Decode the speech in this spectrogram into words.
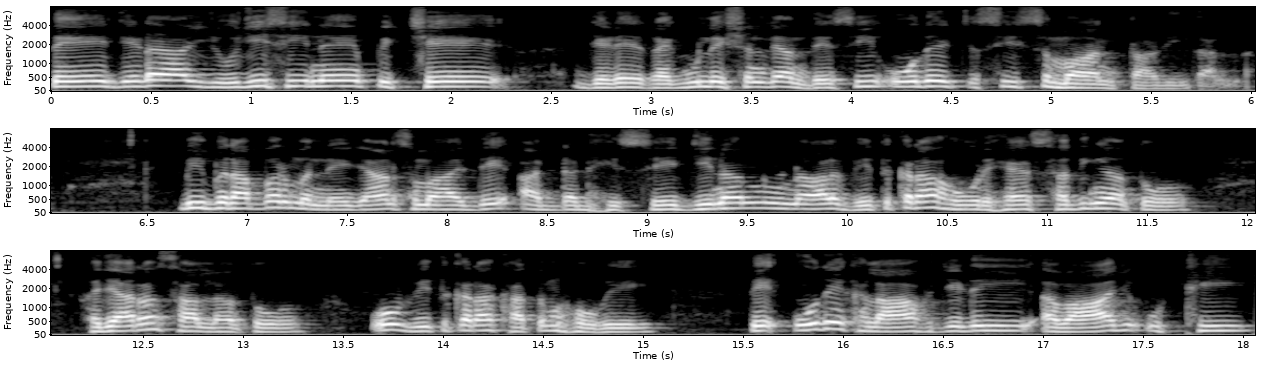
ਤੇ ਜਿਹੜਾ UGC ਨੇ ਪਿੱਛੇ ਜਿਹੜੇ ਰੈਗੂਲੇਸ਼ਨ ਲਿਆਂਦੇ ਸੀ, ਉਹਦੇ ਚ ਸੀ ਸਮਾਨਤਾ ਦੀ ਗੱਲ। ਵੀ ਬਰਾਬਰ ਮੰਨੇ ਜਾਣ ਸਮਾਜ ਦੇ ਅੱਡ ਅੱਡ ਹਿੱਸੇ, ਜਿਨ੍ਹਾਂ ਨੂੰ ਨਾਲ ਵਿਤਕਰਾ ਹੋ ਰਿਹਾ ਸਦੀਆਂ ਤੋਂ, ਹਜ਼ਾਰਾਂ ਸਾਲਾਂ ਤੋਂ, ਉਹ ਵਿਤਕਰਾ ਖਤਮ ਹੋਵੇ ਤੇ ਉਹਦੇ ਖਿਲਾਫ ਜਿਹੜੀ ਆਵਾਜ਼ ਉੱਠੀ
